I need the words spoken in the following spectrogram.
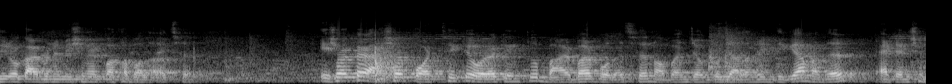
জিরো কার্বন এমিশনের কথা বলা আছে। এই সরকার আসার পর থেকে ওরা কিন্তু বারবার বলেছে নবায়নযোগ্য জ্বালানির দিকে আমাদের অ্যাটেনশন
